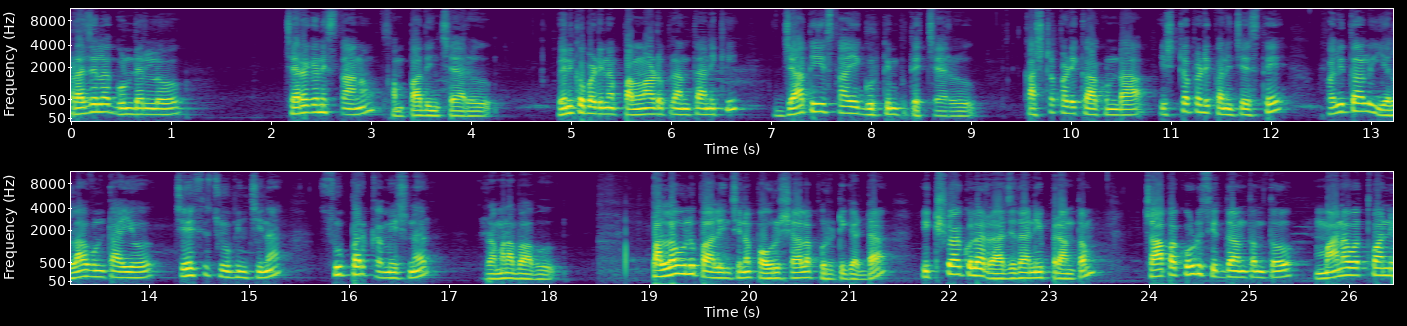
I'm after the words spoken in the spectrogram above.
ప్రజల గుండెల్లో చెరగని స్థానం సంపాదించారు. వెనుకబడిన పల్నాడు ప్రాంతానికి జాతీయ స్థాయి గుర్తింపు తెచ్చారు. కష్టపడి కాకుండా ఇష్టపడి పనిచేస్తే ఫలితాలు ఎలా ఉంటాయో చేసి చూపించిన సూపర్ కమిషనర్ రమణబాబు. పల్లవులు పాలించిన పౌరుషాల పురిటిగడ్డ ఇక్ష్వాకుల రాజధాని ప్రాంతం చాపకూడు సిద్ధాంతంతో మానవత్వాన్ని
